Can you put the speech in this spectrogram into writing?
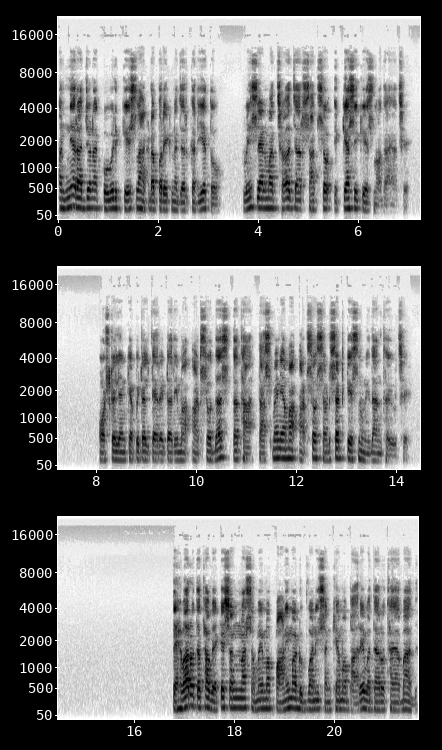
અન્ય રાજ્યોના કોવિડ કેસના આંકડા પર એક નજર કરીએ તો ક્વિન્સલેન્ડમાં છ હજાર સાતસો એક્યાસી કેસ નોંધાયા છે. ઓસ્ટ્રેલિયન કેપિટલ ટેરેટરીમાં આઠસો દસ તથા તાસ્મેનિયામાં આઠસો સડસઠ કેસનું નિદાન થયું છે. તહેવારો તથા વેકેશનના સમયમાં પાણીમાં ડૂબવાની સંખ્યામાં ભારે વધારો થયા બાદ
